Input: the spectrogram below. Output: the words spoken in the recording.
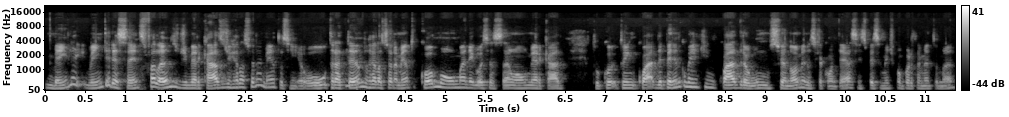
bem, bem interessantes falando de mercados de relacionamento, assim, ou tratando o relacionamento como uma negociação ou um mercado. Tu, tu enquadra, dependendo como a gente enquadra alguns fenômenos que acontecem, especialmente comportamento humano,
